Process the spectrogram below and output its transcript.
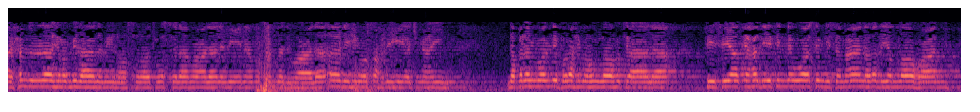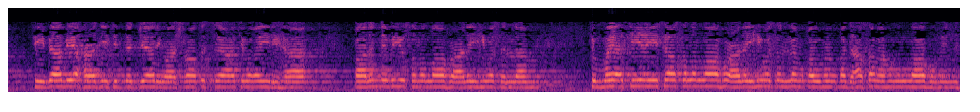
الحمد لله رب العالمين والصلاة والسلام على نبينا محمد وعلى آله وصحبه أجمعين. نقل المؤلف رحمه الله تعالى في سياق حديث النواس بن سمعان رضي الله عنه في باب أحاديث الدجال وأشراط الساعة وغيرها. قال النبي صلى الله عليه وسلم ثم يأتي عيسى صلى الله عليه وسلم قوما قد عصمهم الله منه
